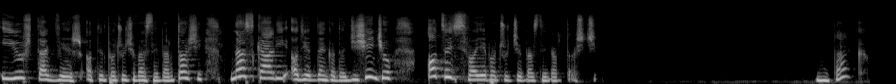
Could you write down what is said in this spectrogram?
i już tak wiesz o tym poczuciu własnej wartości. Na skali od 1 do 10 oceń swoje poczucie własnej wartości. No tak.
